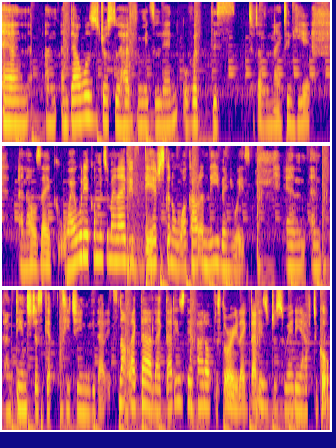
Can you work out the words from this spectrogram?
and and and that was just too hard for me to learn over this 2019 here and I was like, why would they come into my life if they're just gonna walk out and leave anyways? And and and things just kept teaching me that it's not like that like that is their part of the story like that is just where they have to go.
